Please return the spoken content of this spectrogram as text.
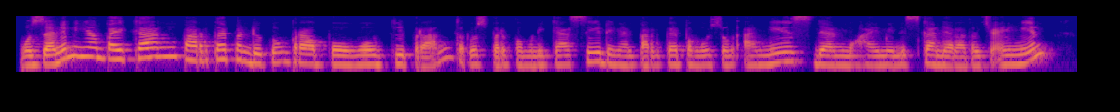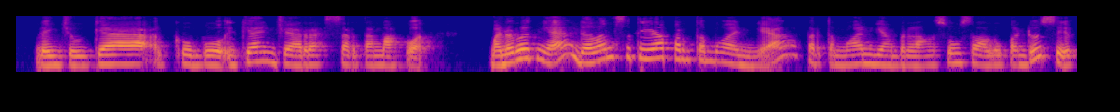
Muzani menyampaikan partai pendukung Prabowo Gibran terus berkomunikasi dengan partai pengusung Anies dan Muhaimin Iskandar atau Caimin dan juga kubu Ganjar serta Mahfud. Menurutnya, dalam setiap pertemuannya, pertemuan yang berlangsung selalu kondusif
